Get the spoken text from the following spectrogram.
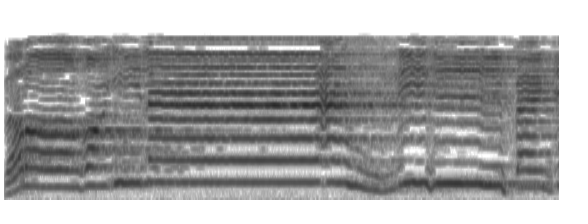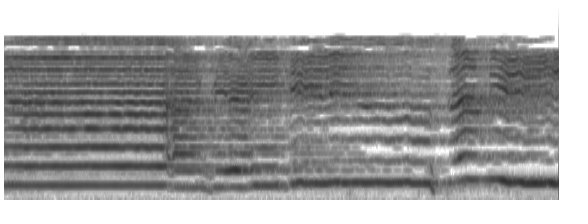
فراغ إلى أهله فجاء بعجل سمين.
